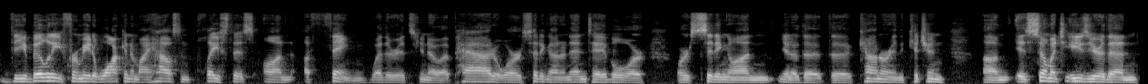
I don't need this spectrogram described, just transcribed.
the ability for me to walk into my house and place this on a thing, whether it's you know a pad or sitting on an end table or or sitting on you know the the counter in the kitchen, um, is so much easier than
